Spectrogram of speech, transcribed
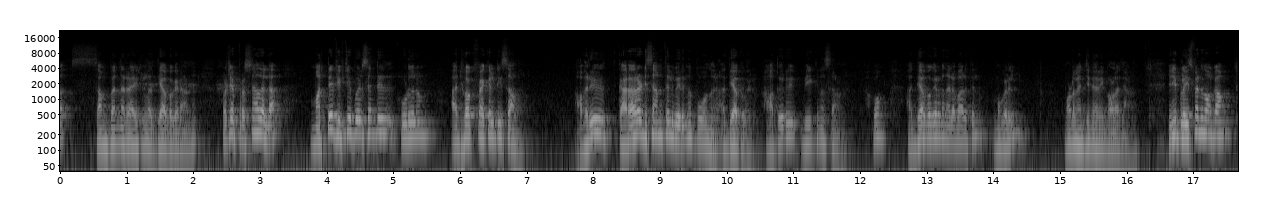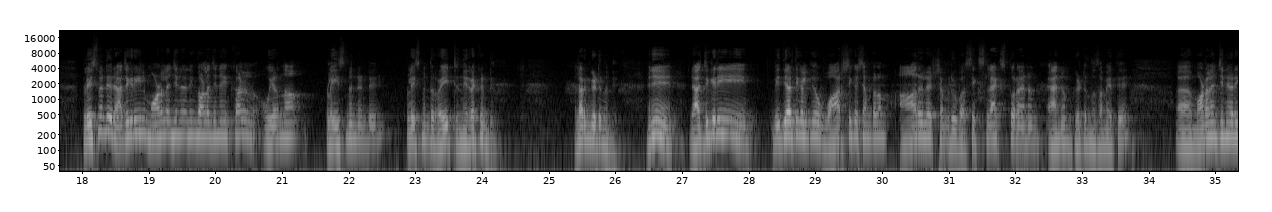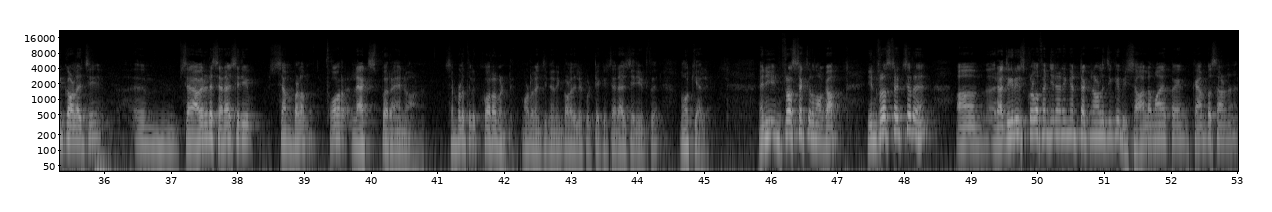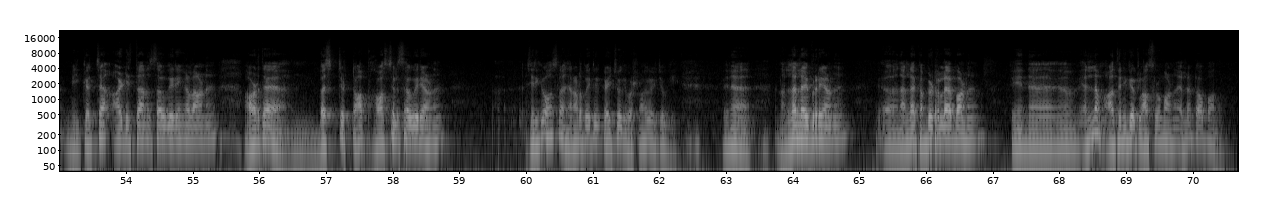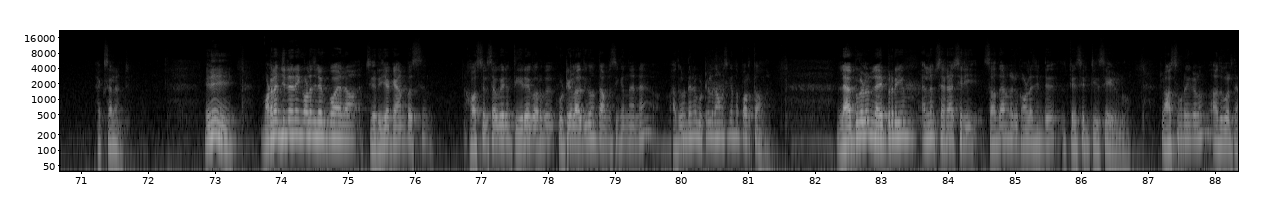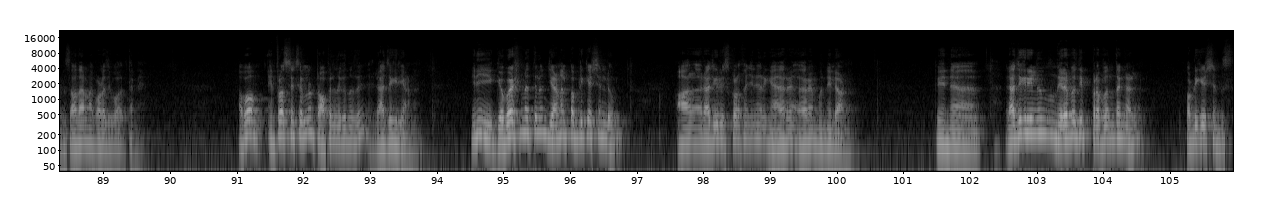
സമ്പന്നരായിട്ടുള്ള അധ്യാപകരാണ്. പക്ഷേ പ്രശ്നം അതല്ല മറ്റേ ഫിഫ്റ്റി പേഴ്സന്റ് കൂടുതലും അഡ്ഹോക് ഫാക്കൽറ്റീസാണ് അവർ കരാർ അടിസ്ഥാനത്തിൽ വരുന്ന പോകുന്ന അധ്യാപകർ. അതൊരു വീക്ക്നെസ്സാണ് അപ്പം അധ്യാപകരുടെ നിലവാരത്തിൽ മുകളിൽ മോഡൽ എഞ്ചിനീയറിംഗ് കോളേജാണ് ഇനി പ്ലേസ്മെന്റ് നോക്കാം. പ്ലേസ്മെന്റ് രാജഗിരിയിൽ മോഡൽ എഞ്ചിനീയറിംഗ് കോളേജിനേക്കാൾ ഉയർന്ന പ്ലേസ്മെന്റ് ഉണ്ട്. പ്ലേസ്മെന്റ് റേറ്റ് നിരക്കുണ്ട്. എല്ലാവർക്കും കിട്ടുന്നുണ്ട്. ഇനി രാജഗിരി വിദ്യാർത്ഥികൾക്ക് വാർഷിക ശമ്പളം ആറ് ലക്ഷം രൂപ six lakhs per annum annum കിട്ടുന്ന സമയത്ത് മോഡൽ എഞ്ചിനീയറിംഗ് കോളേജ് അവരുടെ ശരാശരി ശമ്പളം ഫോർ ലാക്സ് പെർ ആനോ ആണ്. ശമ്പളത്തിൽ കുറവുണ്ട്. മോഡൽ എഞ്ചിനീയറിംഗ് കോളേജിലെ കുട്ടിയൊക്കെ ശരാശരി എടുത്ത് നോക്കിയാൽ ഇനി ഇൻഫ്രാസ്ട്രക്ചർ നോക്കാം. Infrastructure Rajagiri school of engineering and ടെക്നോളജിക്ക് വിശാലമായ ക്യാമ്പസാണ് മികച്ച അടിസ്ഥാന സൗകര്യങ്ങളാണ്. അവിടുത്തെ ബെസ്റ്റ് ടോപ്പ് ഹോസ്റ്റൽ സൗകര്യമാണ്. ശരിക്കും ഹോസ്റ്റലാണ് ഞാനവിടെ പോയിട്ട് കഴിച്ചു നോക്കി. ഭക്ഷണമൊക്കെ കഴിച്ചു നോക്കി. പിന്നെ നല്ല ലൈബ്രറിയാണ് നല്ല കമ്പ്യൂട്ടർ ലാബാണ് പിന്നെ എല്ലാം ആധുനിക ക്ലാസ് റൂമാണ് എല്ലാം ടോപ്പാണ്. എക്സലന്റ് ഇനി മോഡൽ എഞ്ചിനീയറിംഗ് കോളേജിലേക്ക് പോയാലോ? ചെറിയ ക്യാമ്പസ് ഹോസ്റ്റൽ സൗകര്യം തീരെ കുറവ് കുട്ടികൾ അധികം താമസിക്കുന്ന തന്നെ അതുകൊണ്ട് തന്നെ കുട്ടികൾ താമസിക്കുന്ന പുറത്താണ്. ലാബുകളും ലൈബ്രറിയും എല്ലാം ശരാശരി സാധാരണ ഒരു കോളേജിന്റെ ഫെസിലിറ്റീസേ ഉള്ളൂ. ക്ലാസ് മുറികളും അതുപോലെ തന്നെ സാധാരണ കോളേജ് പോലെ തന്നെ. അപ്പോൾ ഇൻഫ്രാസ്ട്രക്ചറിലും ടോപ്പിൽ നിൽക്കുന്നത് രാജഗിരിയാണ്. ഇനി ഗവേഷണത്തിലും ജേണൽ പബ്ലിക്കേഷനിലും രാജഗിരി സ്കൂൾ ഓഫ് എഞ്ചിനീയറിംഗ് ഏറെ ഏറെ മുന്നിലാണ്. പിന്നെ രാജഗിരിയിൽ നിന്ന് നിരവധി പ്രബന്ധങ്ങൾ പബ്ലിക്കേഷൻസ്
